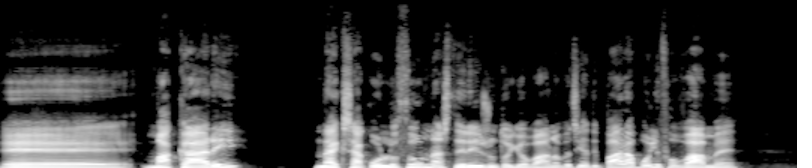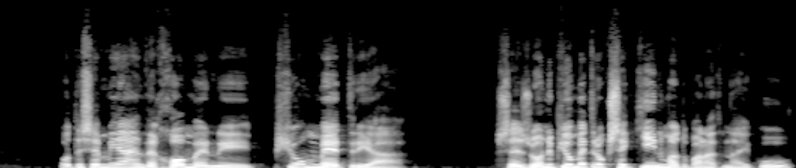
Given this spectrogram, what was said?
Ε, μακάρι να εξακολουθούν να στηρίζουν τον Γιοβάνοβιτς γιατί πάρα πολύ φοβάμαι ότι σε μια ενδεχόμενη πιο μέτρια σεζόν ή πιο μέτριο ξεκίνημα του Παναθηναϊκού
